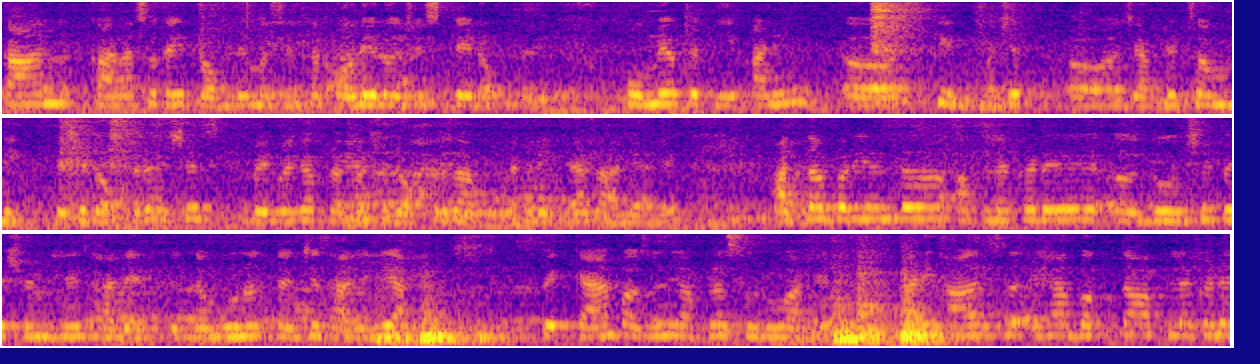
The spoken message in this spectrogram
कान कानाचा काही प्रॉब्लेम असेल तर ऑडिओलॉजिस्ट ते डॉक्टर होमिओपॅथी आणि स्किन म्हणजे जे आपली चमडी त्याचे डॉक्टर असे वेगवेगळ्या प्रकारचे डॉक्टर्स आपल्याकडे इतिहास आले आहेत. आतापर्यंत आपल्याकडे दोनशे पेशंट हे झाले आहेत नमुनं त्यांचे झालेले आहेत पे कॅम्प अजूनही आपला सुरू आहे. आणि आज ह्या बघता आपल्याकडे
